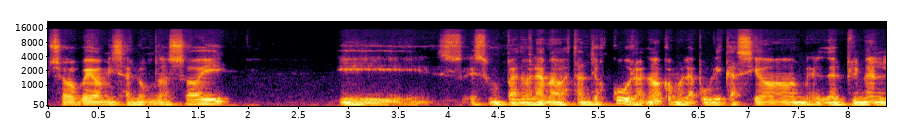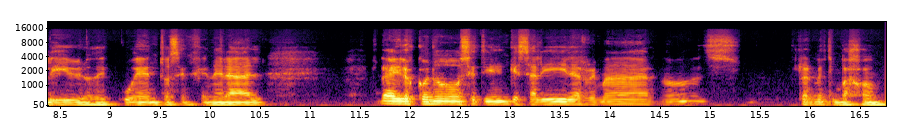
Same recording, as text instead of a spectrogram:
yo veo a mis alumnos hoy y es un panorama bastante oscuro, ¿no? Como la publicación el del primer libro, de cuentos en general. Nadie los conoce, tienen que salir a remar, ¿no? Es realmente un bajón.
